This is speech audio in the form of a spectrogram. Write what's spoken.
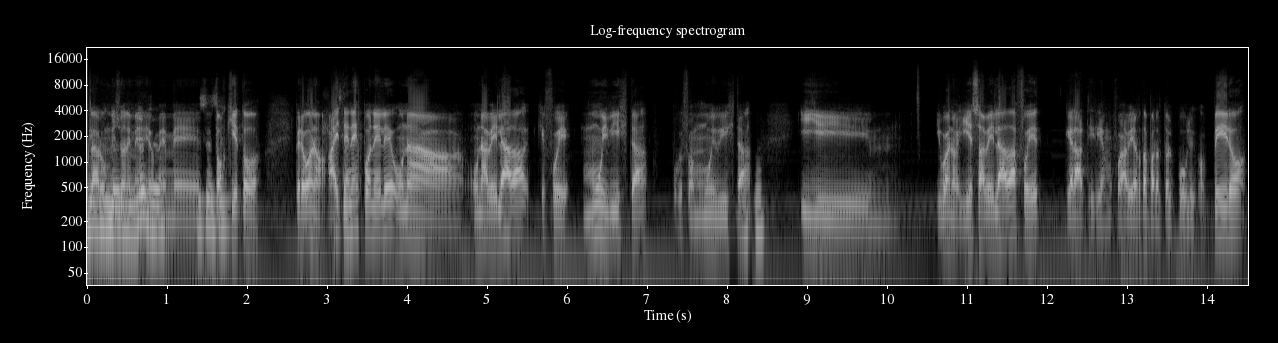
claro, un millón y medio, me, me tosqué todo. Pero bueno, ahí tenés, ponele una, una velada que fue muy vista, porque fue muy vista. y, y, bueno, y esa velada fue gratis, digamos, fue abierta para todo el público. Pero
